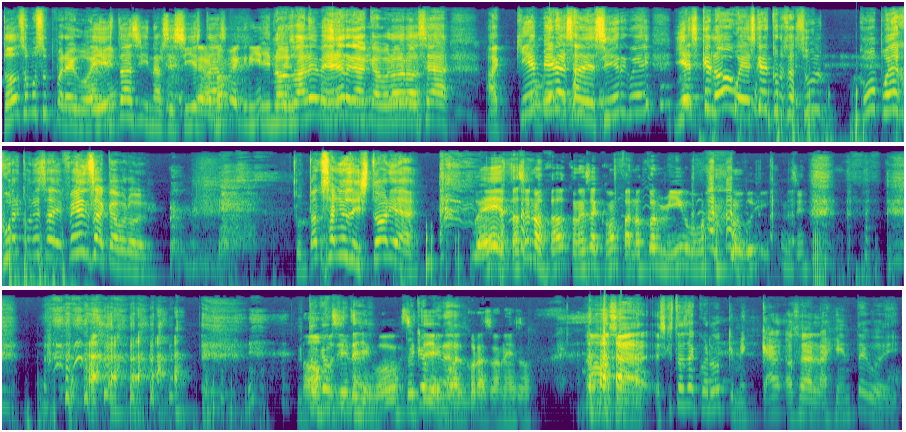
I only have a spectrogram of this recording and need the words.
Todos somos súper egoístas y narcisistas. Pero no me grites, y nos vale verga, cabrón. O sea, ¿a quién No vienes a decir, güey? Y es que no, güey, es que el Cruz Azul, ¿cómo puede jugar con esa defensa, cabrón? Con tantos años de historia. Güey, estás enojado con ese compa, no conmigo. Uy, me siento- ¿Tú No, pues sí te llegó, ¿Tú sí te llegó al corazón eso. No, o sea, es que estás de acuerdo que me caga. O sea, la gente, güey.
